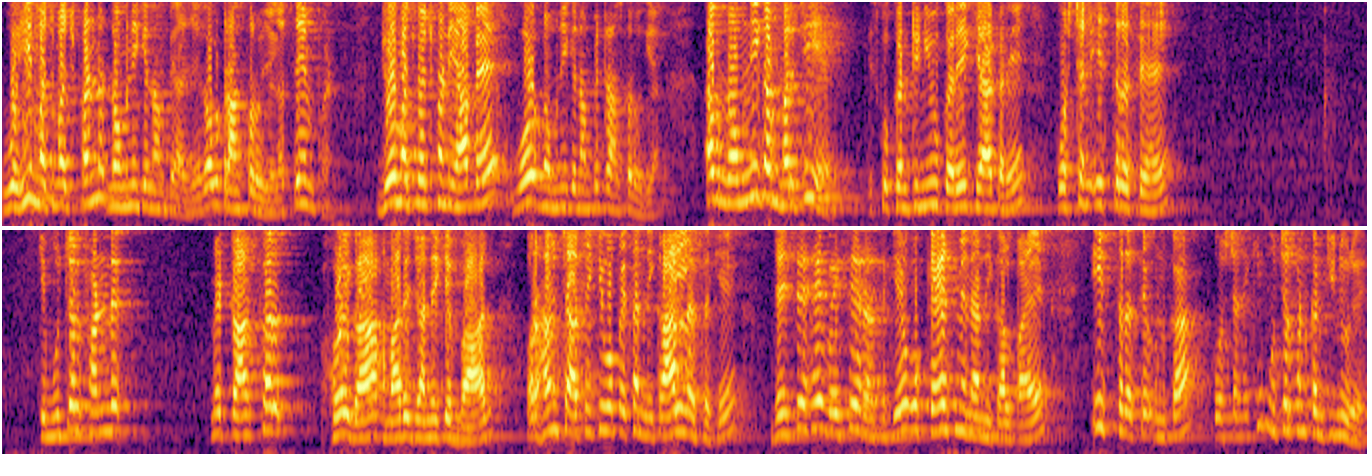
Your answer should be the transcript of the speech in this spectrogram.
वही मच मच फंड नॉमिनी के नाम पे आ जाएगा, वो ट्रांसफ़र हो जाएगा, सेम फंड। जो मच मच फंड यहाँ पे है, वो नॉमिनी के नाम पे ट्रांसफ़र हो गया। अब नॉमिनी का मर्ज़ी है, इसको कंटिन्यू करे, क्या करे? क्वेश्चन इस तरह से है कि म्यूचुअल फंड में ट्रांसफ़र होएगा हमारे जाने के बाद और हम चाहते हैं कि वो पैसा निकाल ना सके, जैसे है वैसे रह सके, वो कैश में ना निकाल पाए। इस तरह से उनका क्वेश्चन है कि म्यूचुअल फंड कंटिन्यू रहे।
